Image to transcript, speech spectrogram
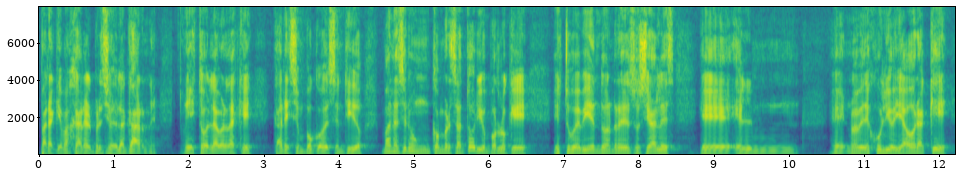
para que bajara el precio de la carne. Esto la verdad es que carece un poco de sentido. Van a hacer un conversatorio, por lo que estuve viendo en redes sociales eh, el 9 eh, de julio y ahora qué,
